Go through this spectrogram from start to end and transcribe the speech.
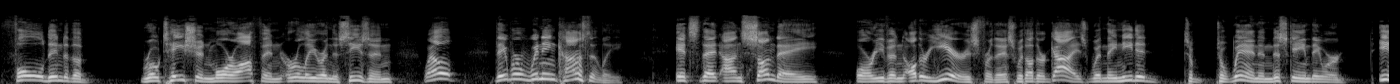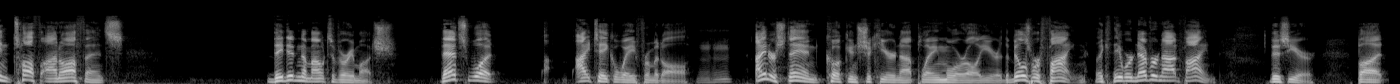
fold into the rotation more often earlier in the season? Well, they were winning constantly. It's that on Sunday or even other years for this with other guys, when they needed to, to win, in this game they were in tough on offense, they didn't amount to very much. That's what I take away from it all. Mm-hmm. I understand Cook and Shakir not playing more all year. The Bills were fine. Like they were never not fine this year. But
